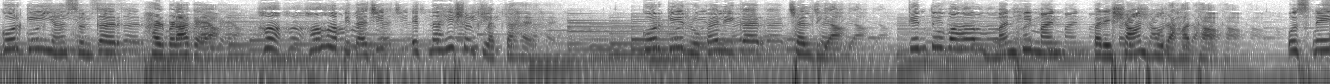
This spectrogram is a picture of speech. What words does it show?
गोरकी यह सुनकर हड़बड़ा गया हाँ हाँ हाँ पिताजी, इतना ही शुल्क लगता है। गोरकी रुपए लेकर चल दिया, किंतु वह मन ही मन परेशान हो रहा था। उसने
